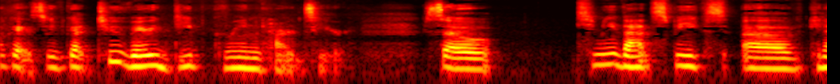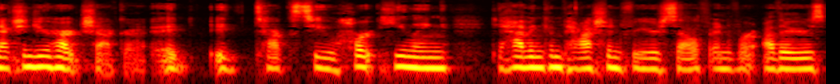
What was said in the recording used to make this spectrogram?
Okay, so you've got two very deep green cards here. So to me, that speaks of connection to your heart chakra. It, it talks to heart healing, to having compassion for yourself and for others,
